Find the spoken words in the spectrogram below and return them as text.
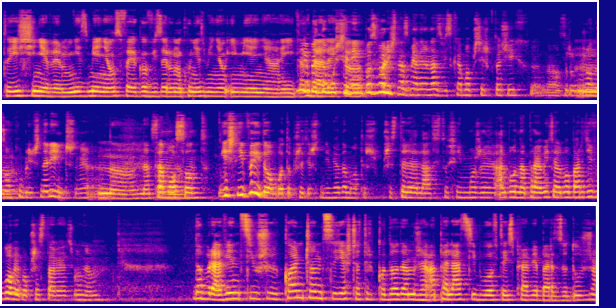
to jeśli, nie wiem, nie zmienią swojego wizerunku, nie zmienią imienia i tak nie dalej. Nie będą musieli to... im pozwolić na zmianę nazwiska, bo przecież ktoś ich no, rządzą no. publiczny lincz, nie? No, na Samosąd. Jeśli wyjdą, bo to przecież nie wiadomo też przez tyle lat, to się im może albo naprawić, albo bardziej w głowie poprzestawiać. Bo... No. Dobra, więc już kończąc, jeszcze tylko dodam, że apelacji było w tej sprawie bardzo dużo,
